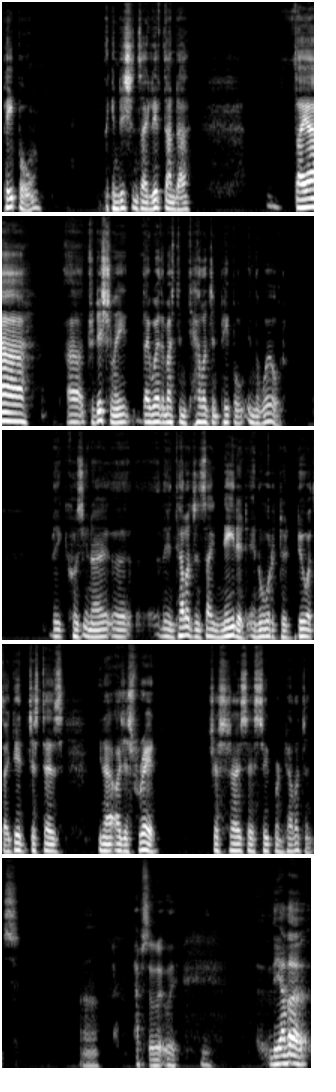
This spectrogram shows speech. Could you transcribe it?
people, the conditions they lived under, they are uh, traditionally they were the most intelligent people in the world because you know the the intelligence they needed in order to do what they did, just as you know I just read, just shows their super intelligence. Uh, Absolutely. Yeah. The other,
